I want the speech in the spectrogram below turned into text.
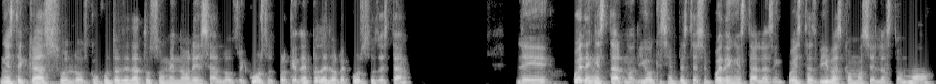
este caso los conjuntos de datos son menores a los recursos? Porque dentro de los recursos están, le, pueden estar, no digo que siempre estén, pueden estar las encuestas vivas, cómo se las tomó,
